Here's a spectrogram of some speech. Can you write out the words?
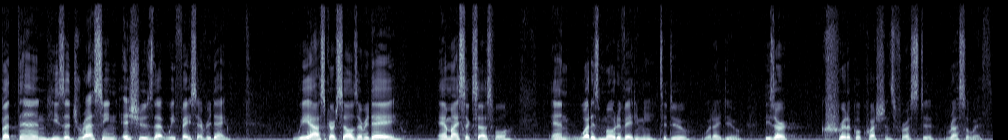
but then he's addressing issues that we face every day. We ask ourselves every day, Am I successful? And what is motivating me to do what I do? These are critical questions for us to wrestle with.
